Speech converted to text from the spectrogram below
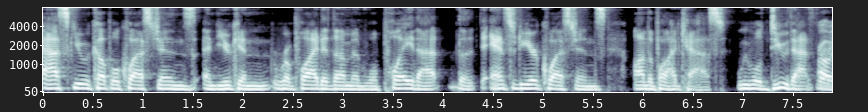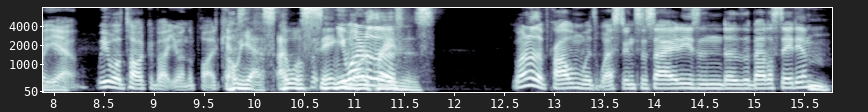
ask you a couple questions, and you can reply to them, and we'll play that the, answer to your questions on the podcast. We will do that for oh you. yeah, we will talk about you on the podcast. Oh yes, I will sing you your know the- praises. You want to know the problem with Western societies and uh, the battle stadium?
